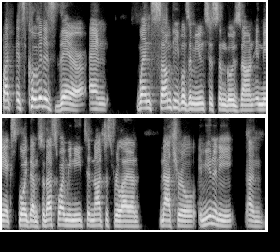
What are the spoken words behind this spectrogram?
but it's COVID is there and when some people's immune system goes down, it may exploit them. So that's why we need to not just rely on natural immunity and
